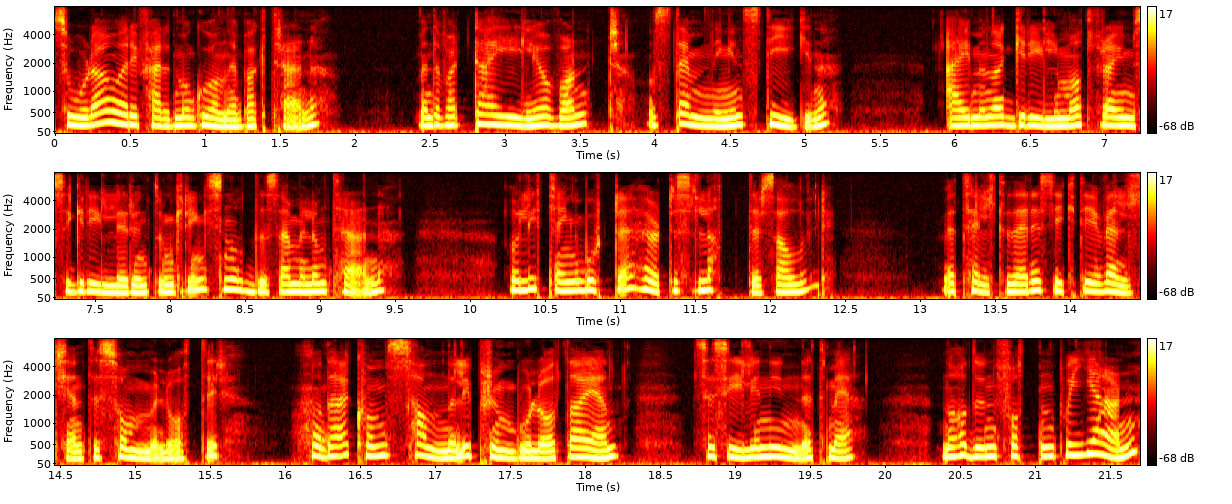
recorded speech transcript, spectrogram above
Sola var i ferd med å gå ned bak trærne. Men det var deilig og varmt, og stemningen stigende. Eimen av grillmat fra ymse griller rundt omkring snodde seg mellom trærne. Og litt lenger borte hørtes lattersalver. Ved teltet deres gikk de velkjente sommerlåter, og der kom sannelig Plumbo-låta igjen. Cecilie nynnet med. Nå hadde hun fått den på hjernen.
